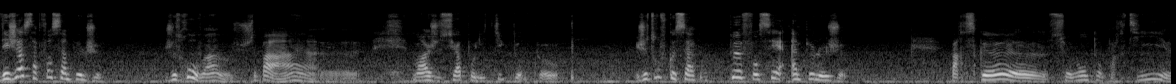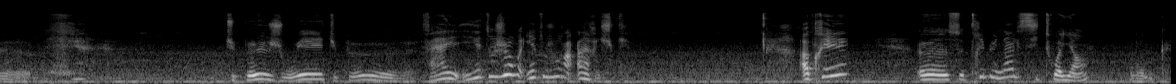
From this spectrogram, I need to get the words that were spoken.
déjà ça fausse un peu le jeu. Je trouve, hein, je sais pas, hein, euh, moi je suis apolitique, donc je trouve que ça peut fausser un peu le jeu. Parce que selon ton parti, tu peux jouer, tu peux... Enfin, il y, a toujours, il y a toujours un risque. Après, ce tribunal citoyen, donc,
